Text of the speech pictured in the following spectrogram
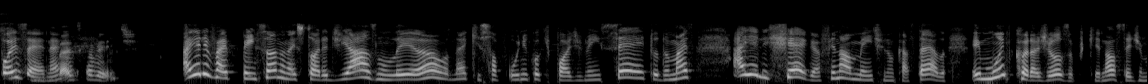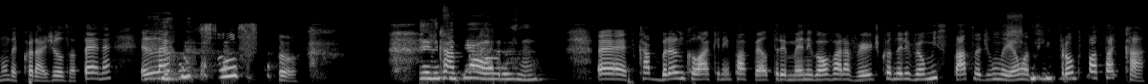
pois é, né? Basicamente. Aí ele vai pensando na história de Aslan, leão, né? Que só o único que pode vencer e tudo mais. Aí ele chega finalmente no castelo, e muito corajoso, porque, nossa, Edmundo é corajoso até, né? Ele leva um susto. Ele Cab... fica horas, né? É, ficar branco lá, que nem papel, tremendo igual vara verde, quando ele vê uma estátua de um leão, assim, pronto pra atacar.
